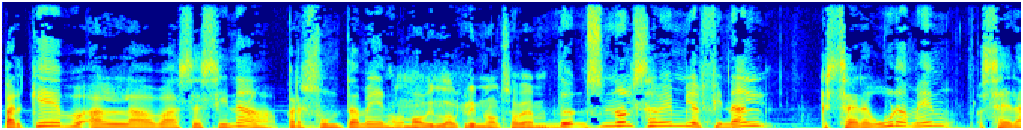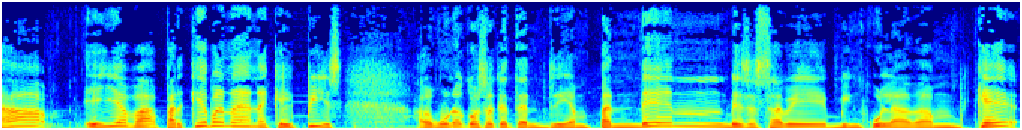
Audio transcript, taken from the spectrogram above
Per què la va assassinar, presumptament? El mòbil del crim no el sabem? Doncs no el sabem i al final segurament serà... Ella va... Per què va anar en aquell pis? Alguna cosa que tindríem pendent, vés a saber vinculada amb què,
